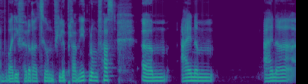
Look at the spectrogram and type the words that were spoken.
wobei die Föderation viele Planeten umfasst, ähm, einem, einer,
